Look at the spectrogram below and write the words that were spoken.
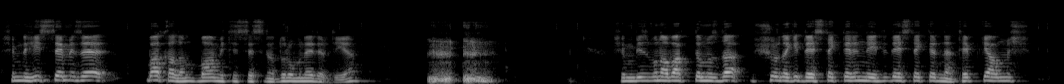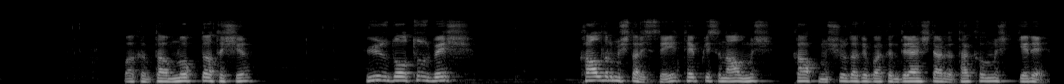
Şimdi hissemize bakalım Banvit hissesine durumu nedir diye. Şimdi biz buna baktığımızda şuradaki desteklerindeydi. Desteklerinden tepki almış. Bakın tam nokta atışı. %35 kaldırmışlar hisseyi. Tepkisini almış kalkmış. Şuradaki bakın dirençler de takılmış. Geri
